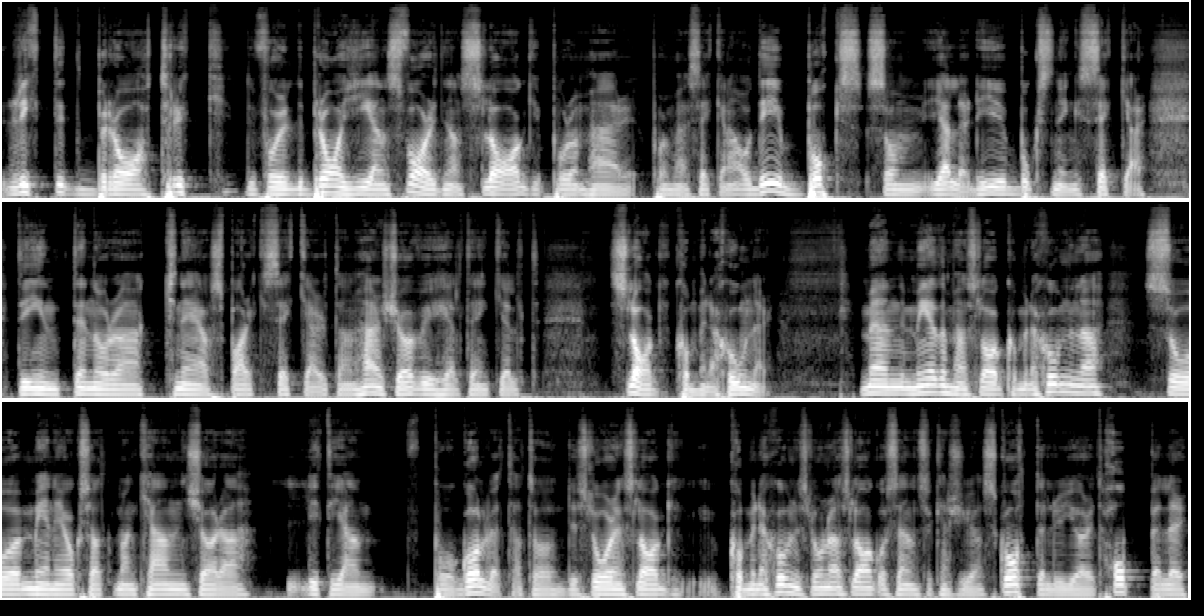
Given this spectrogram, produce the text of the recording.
riktigt bra tryck. Du får ett bra gensvar i dina slag på de, här, på de här säckarna. Och det är box som gäller. Det är ju boxningssäckar. Det är inte några knä och sparksäckar utan här kör vi helt enkelt slagkombinationer. Men med de här slagkombinationerna så menar jag också att man kan köra lite grann på golvet. Alltså du slår en slagkombination, du slår några slag och sen så kanske du gör en squat eller du gör ett hopp eller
